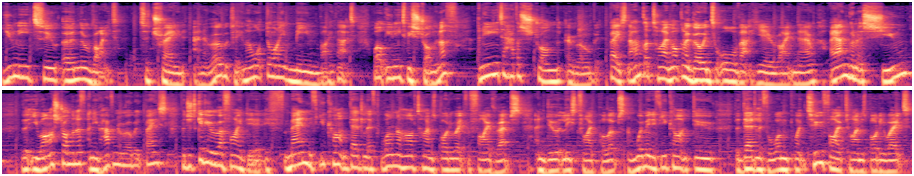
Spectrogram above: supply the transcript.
you need to earn the right to train anaerobically. Now, what do I mean by that? Well, you need to be strong enough and you need to have a strong aerobic base. Now, I haven't got time, I'm not going to go into all that here right now. I am going to assume that you are strong enough and you have an aerobic base, but just to give you a rough idea, if men, if you can't deadlift one and a half times body weight for five reps and do at least five pull ups, and women, if you can't do the deadlift for 1.25 times body weight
